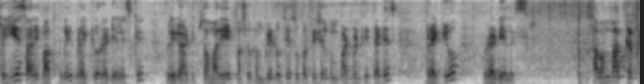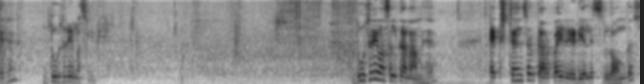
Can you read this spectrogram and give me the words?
तो ये सारी बात हो गई ब्रैक्यो रेडियलिस के रिगार्डिंग तो हमारी एक मसल कंप्लीट होती है सुपरफिशियल कंपार्टमेंट की दैट इज़ ब्रैक्यो रेडियलिस अब हम बात करते हैं दूसरी मसल की। दूसरी मसल का नाम है एक्सटेंसर कार्पाई रेडियलिस लॉन्गस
